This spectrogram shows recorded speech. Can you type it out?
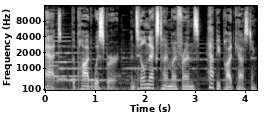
at the pod whisperer. Until next time, my friends, happy podcasting.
